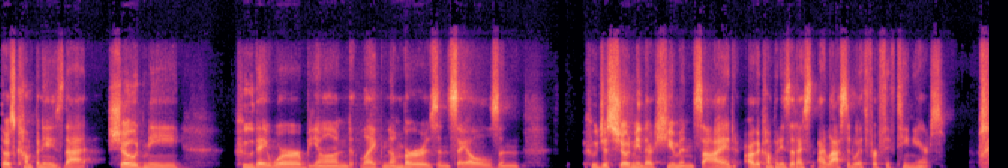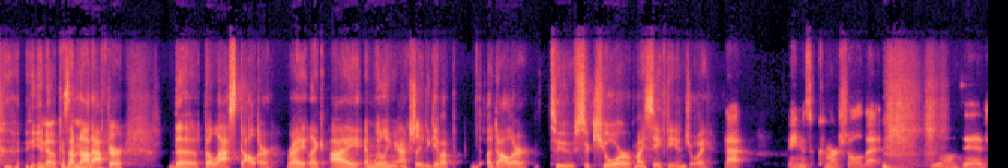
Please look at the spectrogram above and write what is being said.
those companies that showed me who they were beyond like numbers and sales and who just showed me their human side are the companies that I, I lasted with for 15 years. you know, because I'm not after the the last dollar, right? Like I am willing actually to give up a dollar to secure my safety and joy. That famous commercial that you all did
